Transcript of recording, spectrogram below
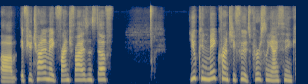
Um, if you're trying to make French fries and stuff, you can make crunchy foods. Personally, I think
